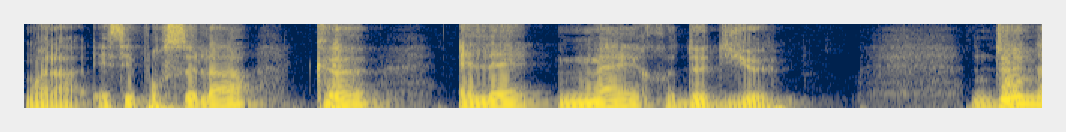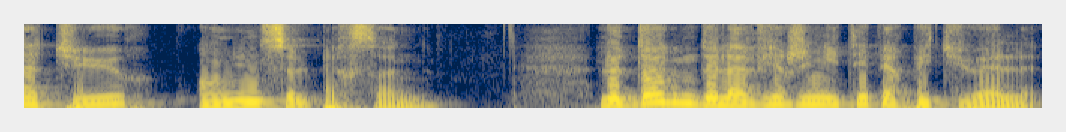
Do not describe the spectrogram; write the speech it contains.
Voilà, et c'est pour cela que elle est mère de Dieu. Deux natures en une seule personne. Le dogme de la virginité perpétuelle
